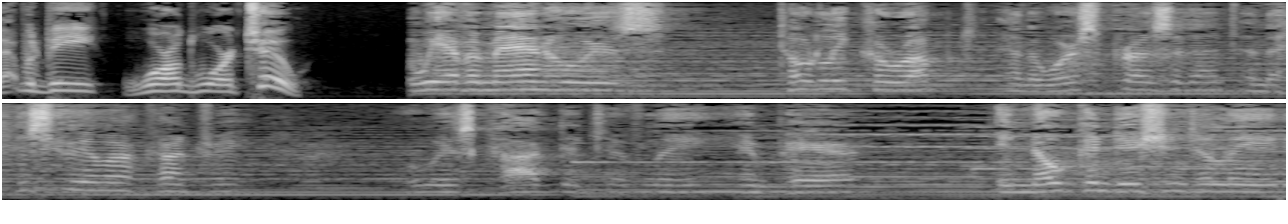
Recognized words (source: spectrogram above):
that would be World War II. We have a man who is totally corrupt and the worst president in the history of our country who is cognitively impaired, in no condition to lead,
